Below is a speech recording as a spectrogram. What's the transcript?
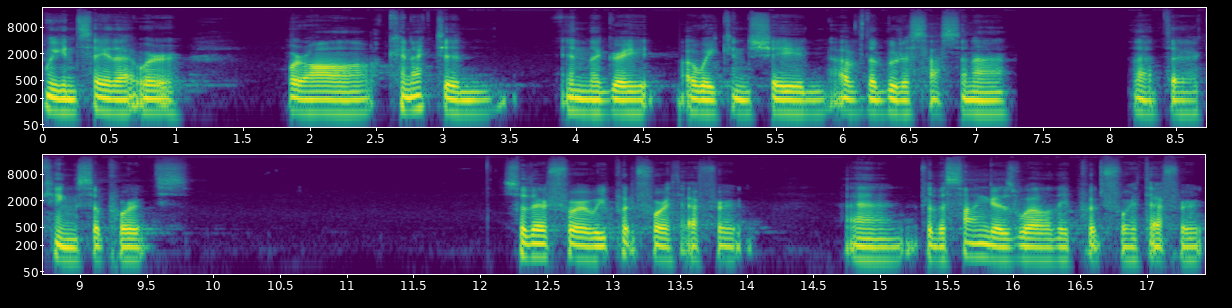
We can say that we're we're all connected in the great awakened shade of the Buddha Sasana that the king supports. So therefore, we put forth effort, and for the sangha as well, they put forth effort.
